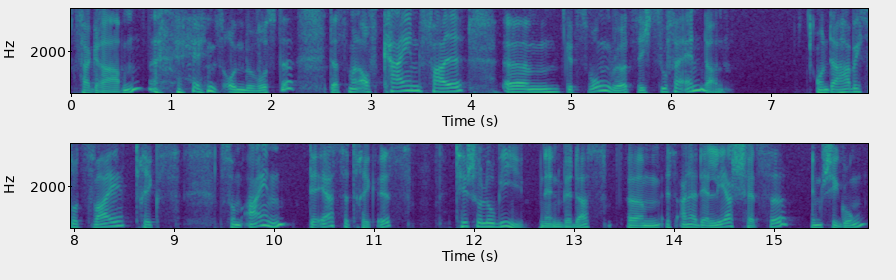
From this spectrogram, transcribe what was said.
vergraben ins Unbewusste, dass man auf keinen Fall ähm, gezwungen wird, sich zu verändern. Und da habe ich so zwei Tricks. Zum einen, der erste Trick ist, Tischologie nennen wir das, ähm, ist einer der Lehrschätze im Qigong,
